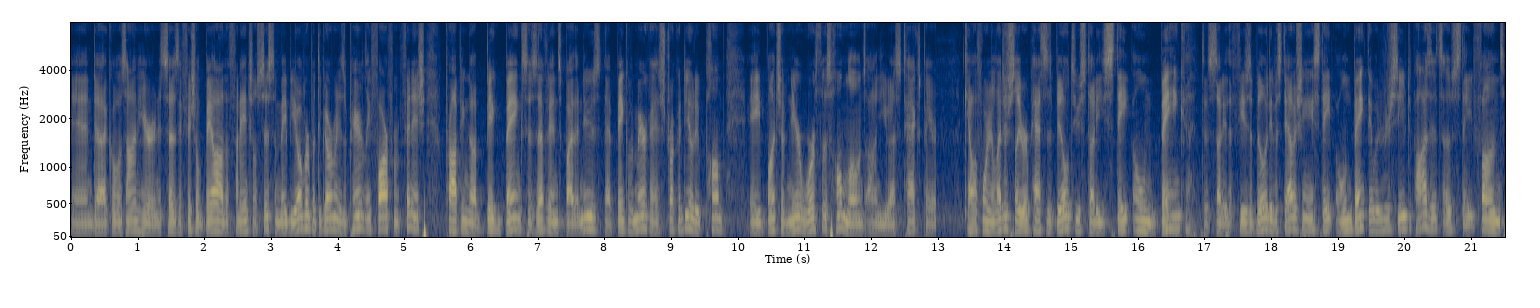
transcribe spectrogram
And uh, goes on here, and it says the official bailout of the financial system may be over, but the government is apparently far from finished, propping up big banks as evidenced by the news that Bank of America has struck a deal to pump a bunch of near worthless home loans on U.S. taxpayers. California legislator passes bill to study state-owned bank to study the feasibility of establishing a state-owned bank that would receive deposits of state funds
